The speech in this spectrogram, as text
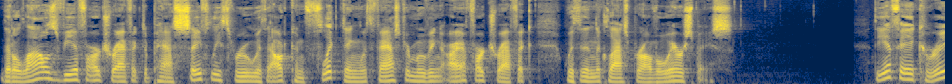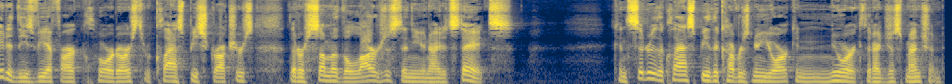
that allows VFR traffic to pass safely through without conflicting with faster moving IFR traffic within the Class Bravo airspace. The FAA created these VFR corridors through Class B structures that are some of the largest in the United States. Consider the Class B that covers New York and Newark that I just mentioned.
